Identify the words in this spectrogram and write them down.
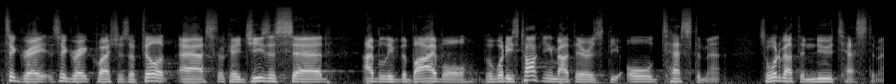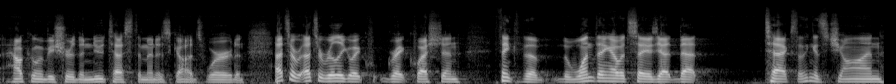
It's a great, it's a great question. So Philip asked, okay, Jesus said, I believe the Bible, but what he's talking about there is the Old Testament. So what about the New Testament? How can we be sure the New Testament is God's word? And that's a, that's a really great, great question. I think the, the one thing I would say is yeah, that text, I think it's John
